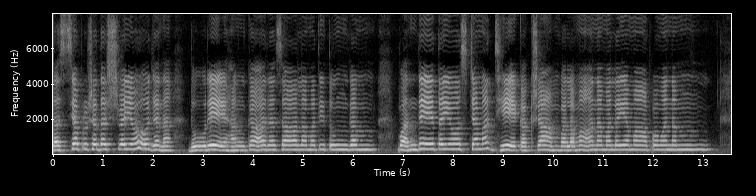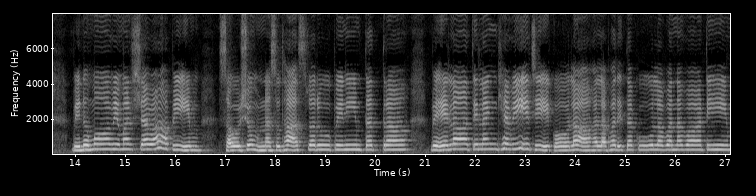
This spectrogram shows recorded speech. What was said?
తస్య పృషదశ్వయోజన దూరే హంకారసాలమతితుంగం వందే తయోశ్చ మధ్యే కక్షాం బలమానమలయమాపవనం వినుమో విమర్శవాపీం సౌషుం న సుధాస్వరూపిణీం తత్ర వేలాతిలంఘ్య వీచీ కోలాహలభరితకూలవనవాటీం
